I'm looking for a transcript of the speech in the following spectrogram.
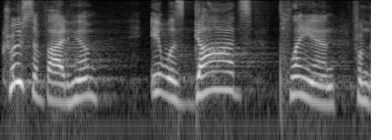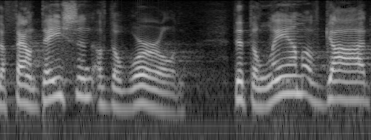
crucified him, it was God's plan from the foundation of the world that the Lamb of God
